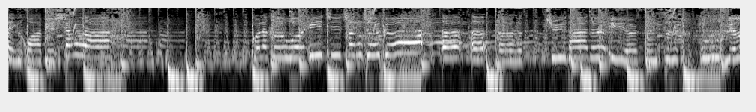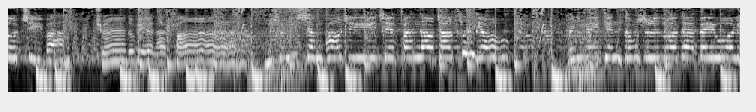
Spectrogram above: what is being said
废话别想啦。快来和我一起唱着歌巨大的一二三四五六七八全都别来烦。你说你想抛弃一切烦恼找自由可你每天总是躲在被窝里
